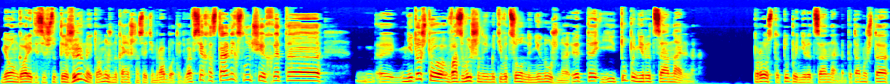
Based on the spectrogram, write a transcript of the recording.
И он говорит, если что ты жирный, то нужно, конечно, с этим работать. Во всех остальных случаях это э, не то, что возвышенно и мотивационно не нужно, это и тупо нерационально. Просто тупо нерационально. Потому что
